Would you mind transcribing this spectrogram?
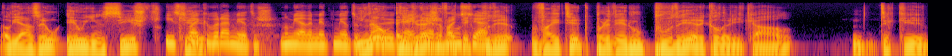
Aliás, eu, eu insisto. Isso que... vai quebrar medos, nomeadamente medos não, de a igreja vai ter, que poder, vai ter que perder o poder clerical de que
